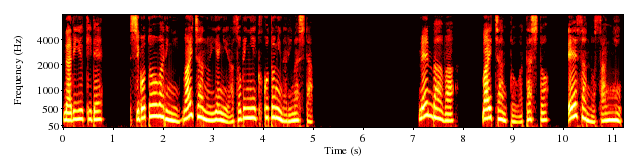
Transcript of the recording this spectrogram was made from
成り行きで仕事終わりに Y ちゃんの家に遊びに行くことになりました。メンバーは Y ちゃんと私と A さんの3人。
